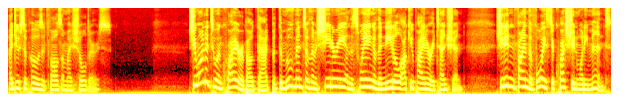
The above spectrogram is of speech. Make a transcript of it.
I do suppose it falls on my shoulders. She wanted to inquire about that, but the movement of the machinery and the swaying of the needle occupied her attention. She didn't find the voice to question what he meant.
